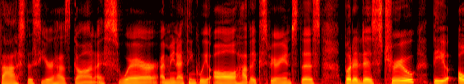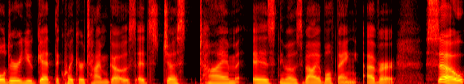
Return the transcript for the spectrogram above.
fast this year has gone. I swear. I mean, I think we all have experienced this, but it is true. The older you get, the quicker time goes. It's just time is the most valuable thing ever. So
